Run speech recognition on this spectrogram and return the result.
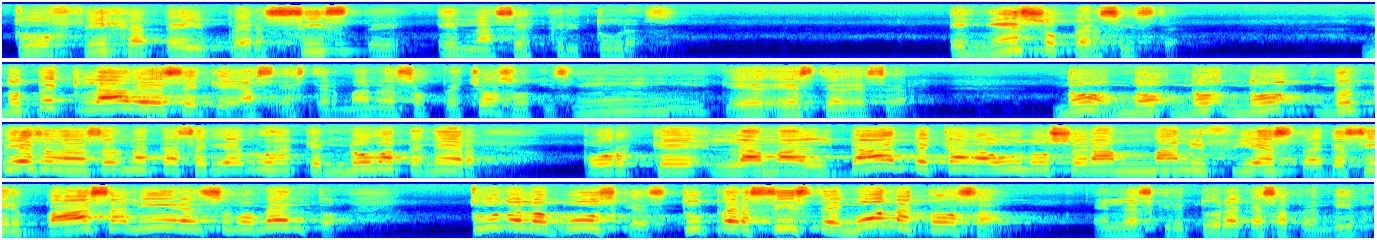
Tú fíjate y persiste en las escrituras. En eso persiste. No te claves en que este hermano es sospechoso, mm, que este ha de ser. No, no, no, no, no empiezas a hacer una cacería de brujas que no va a tener, porque la maldad de cada uno será manifiesta, es decir, va a salir en su momento. Tú no lo busques, tú persiste en una cosa, en la escritura que has aprendido.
